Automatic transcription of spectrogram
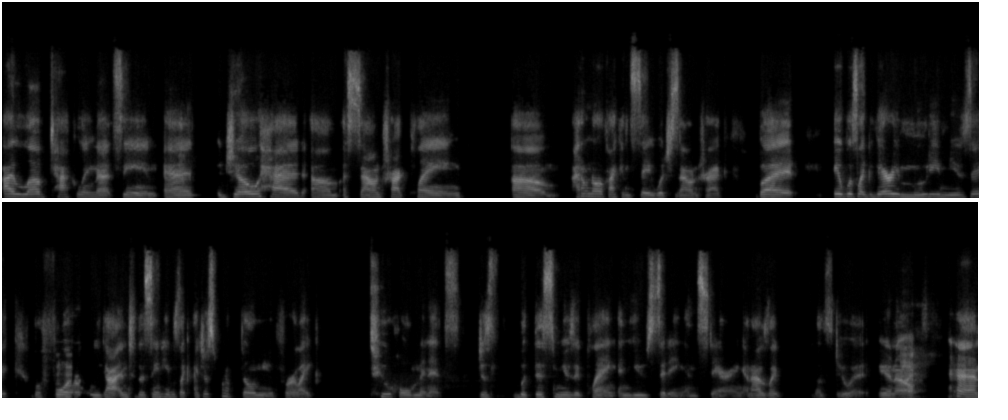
I love tackling that scene, and Joe had um, a soundtrack playing. Um, I don't know if I can say which soundtrack, but it was like very moody music before we got into the scene. He was like, "I just want to film you for like two whole minutes, just with this music playing and you sitting and staring." And I was like, "Let's do it," you know Nice. and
